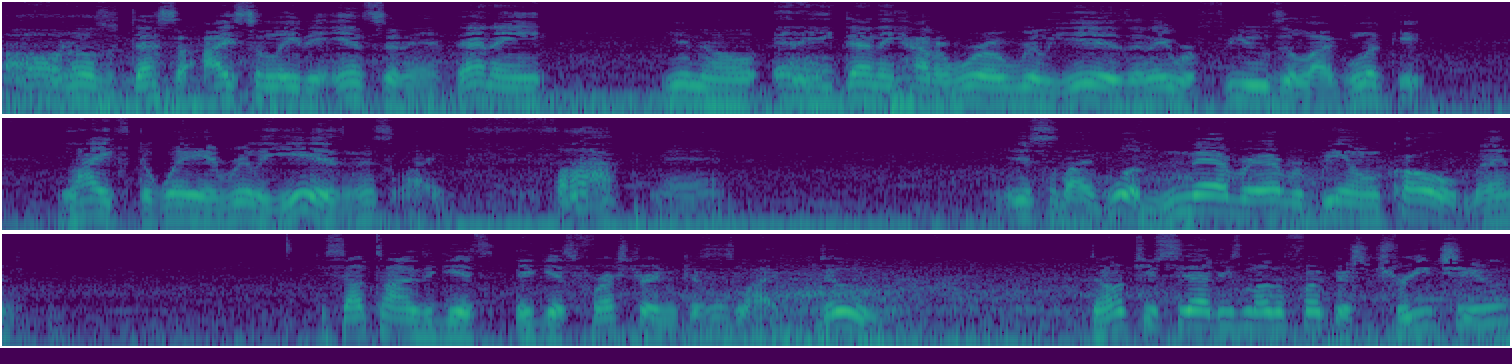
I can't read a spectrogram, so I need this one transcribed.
oh, those that's an isolated incident. That ain't, you know, it ain't that ain't how the world really is, and they refuse to like look at life the way it really is, and it's like, fuck, man. It's like we'll never ever be on code, man. Sometimes it gets it gets frustrating because it's like, dude, don't you see how these motherfuckers treat you?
